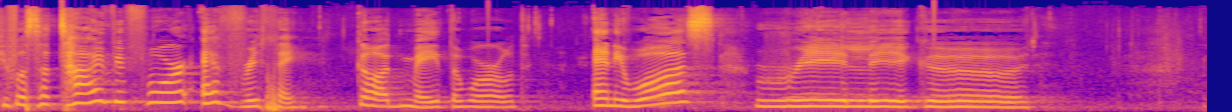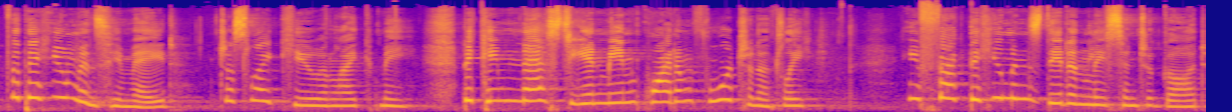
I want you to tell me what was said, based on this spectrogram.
it was a time before everything. God made the world, and it was really good. But the humans he made, just like you and like me, became nasty and mean quite unfortunately. In fact, the humans didn't listen to God.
